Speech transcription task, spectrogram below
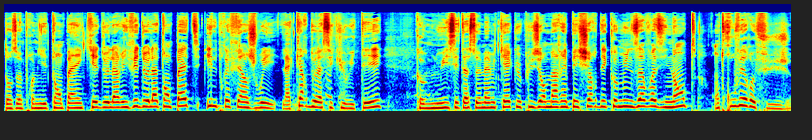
Dans un premier temps pas inquiet de l'arrivée de la tempête, il préfère jouer la carte de la sécurité. Comme lui, c'est à ce même quai que plusieurs marins pêcheurs des communes avoisinantes ont trouvé refuge.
